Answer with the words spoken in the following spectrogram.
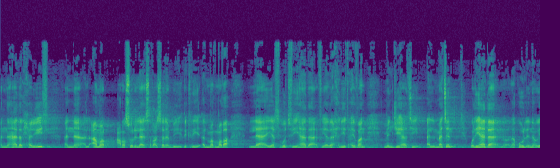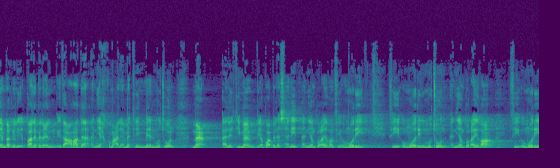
أن هذا الحديث أن الأمر عن رسول الله صلى الله عليه وسلم بذكر المضمضة لا يثبت في هذا في هذا الحديث أيضا من جهة المتن. ولهذا نقول إنه ينبغي لطالب العلم إذا أراد أن يحكم على متن من المتون مع الاهتمام بأبواب الأسانيد أن ينظر أيضا في أمور في أمور المتون أن ينظر أيضا في أمور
